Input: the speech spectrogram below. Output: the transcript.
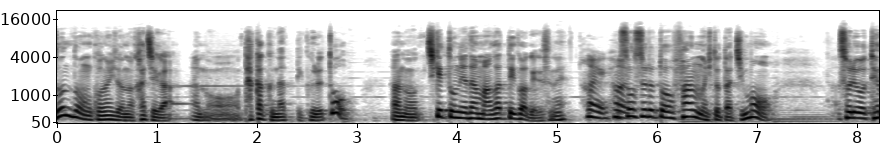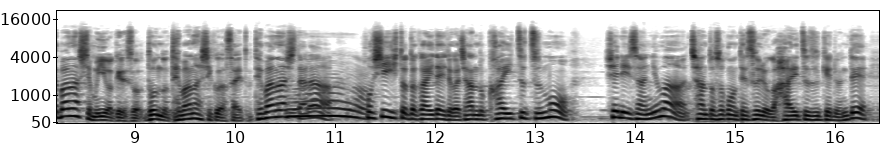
どんどんこの人の価値があの高くなってくるとあのチケットの値段も上がっていくわけですね、はいはい、そうするとファンの人たちもそれを手放してもいいわけですよ。どんどん手放してくださいと。手放したら欲しい人と買いたい人がちゃんと買いつつもシェリーさんにはちゃんとそこの手数料が入り続けるんで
